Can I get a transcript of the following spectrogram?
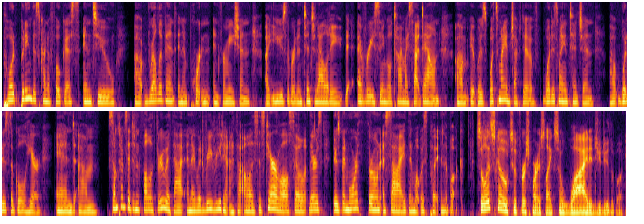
put, putting this kind of focus into uh, relevant and important information. Uh, you use the word intentionality every single time I sat down. Um, it was, what's my objective? What is my intention? Uh, what is the goal here? And um, sometimes I didn't follow through with that, and I would reread it. And I thought, oh, this is terrible. So there's there's been more thrown aside than what was put in the book. So let's go to the first part. Is like, so why did you do the book?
